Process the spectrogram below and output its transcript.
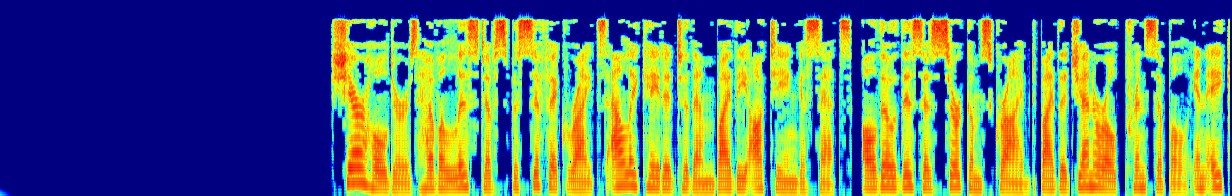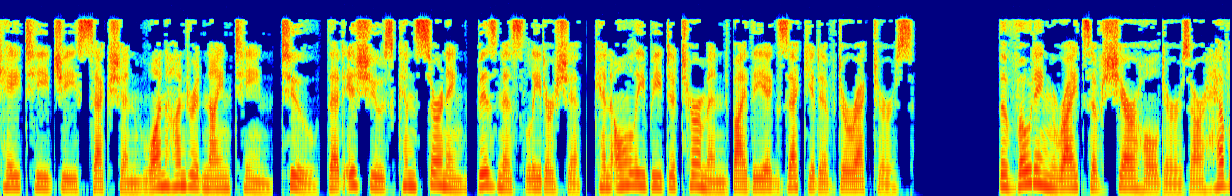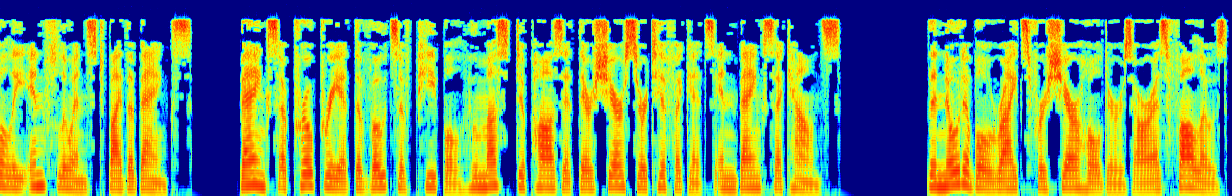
Shareholders have a list of specific rights allocated to them by the Aktiengesetz, although this is circumscribed by the general principle in AKTG section 119 that issues concerning business leadership can only be determined by the executive directors. The voting rights of shareholders are heavily influenced by the banks. Banks appropriate the votes of people who must deposit their share certificates in banks' accounts. The notable rights for shareholders are as follows.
